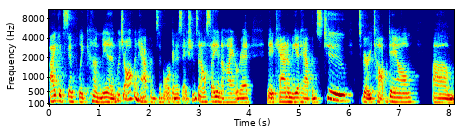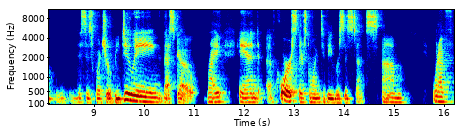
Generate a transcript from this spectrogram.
I could simply come in, which often happens in organizations. And I'll say in the higher ed, the academy, it happens too. It's very top down. Um, this is what you'll be doing. Let's go. Right. And of course, there's going to be resistance. Um, what I've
